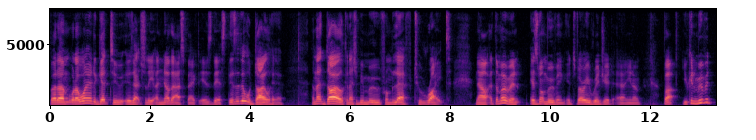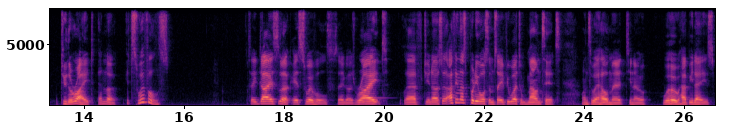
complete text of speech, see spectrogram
But um, what I wanted to get to is actually another aspect is this. There's a little dial here, and that dial can actually be moved from left to right. Now, at the moment, it's not moving. It's very rigid, uh, you know, but you can move it to the right, and look, it swivels. So guys, look, it swivels. So it goes right, left, you know. So I think that's pretty awesome. So if you were to mount it onto a helmet, you know, woohoo, happy days.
